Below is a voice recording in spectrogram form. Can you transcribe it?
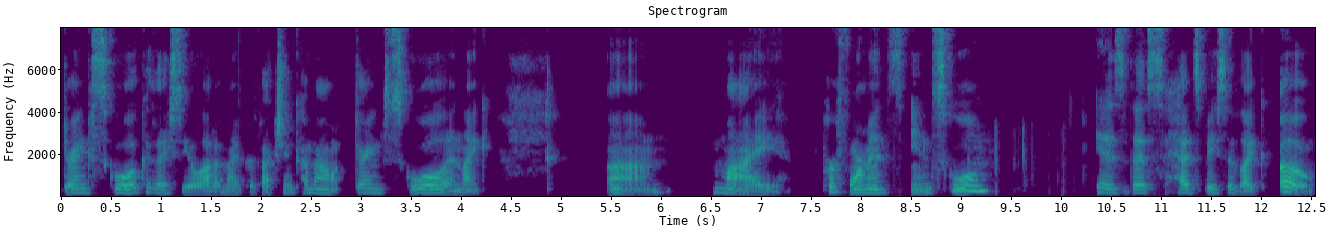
during school, because I see a lot of my perfection come out during school and like um, my performance in school is this headspace of like, oh,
